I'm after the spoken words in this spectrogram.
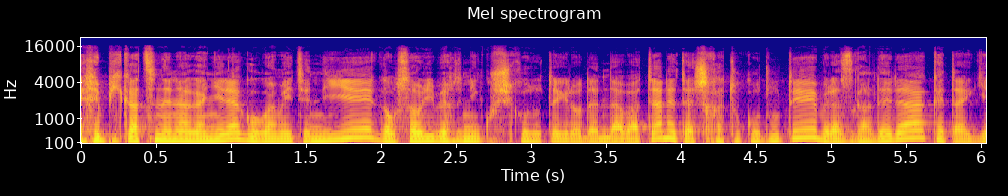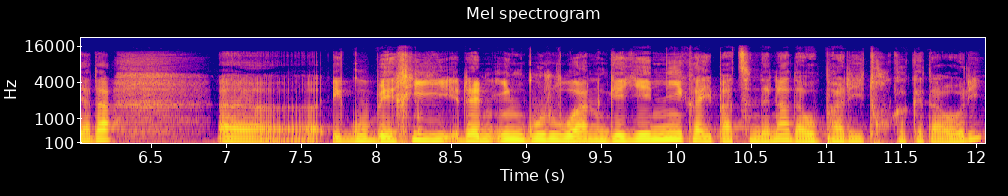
errepikatzen dena gainera, gogoa meiten die, gauza hori berdin ikusiko dute gero denda batean, eta eskatuko dute, beraz galderak, eta egia da, uh, egu berriren inguruan gehienik aipatzen dena, da opari trukaketa hori,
